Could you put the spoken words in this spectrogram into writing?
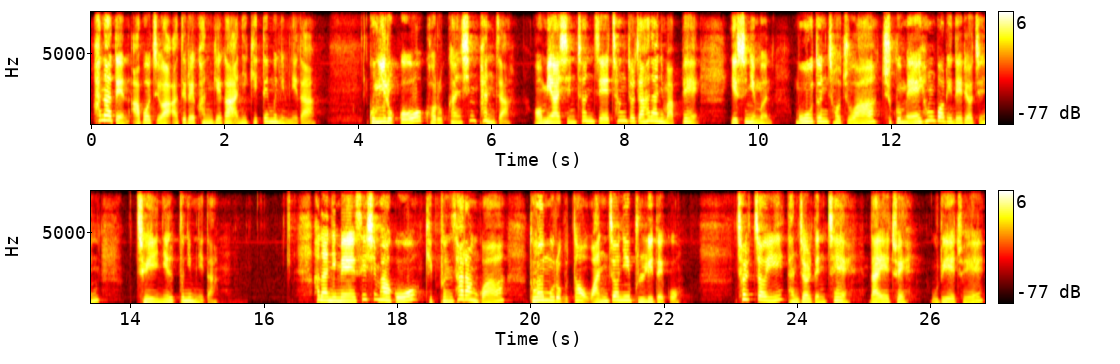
하나된 아버지와 아들의 관계가 아니기 때문입니다. 공의롭고 거룩한 심판자, 어미하신 천지의 창조자 하나님 앞에 예수님은 모든 저주와 죽음의 형벌이 내려진 죄인일 뿐입니다. 하나님의 세심하고 깊은 사랑과 도움으로부터 완전히 분리되고 철저히 단절된 채 나의 죄, 우리의 죄,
